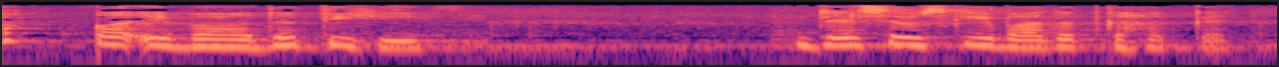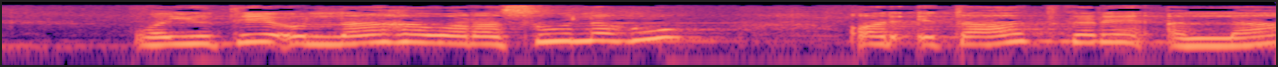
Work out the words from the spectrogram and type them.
حق عبادت ہی جیسے اس کی عبادت کا حق ہے۔ وہ یوتی اللہ و رسول اور اطاعت کرے اللہ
